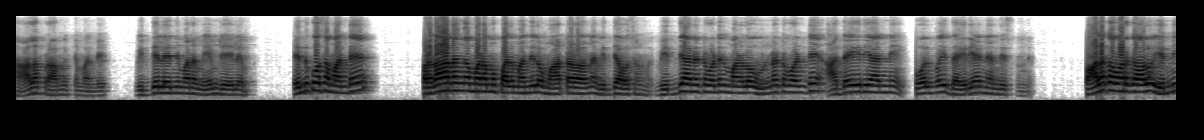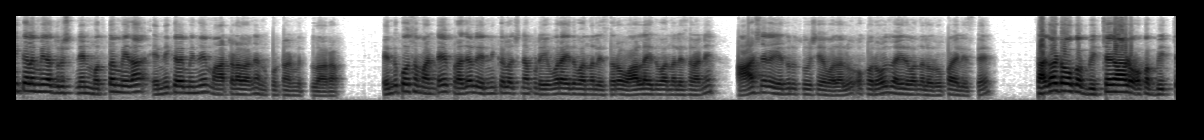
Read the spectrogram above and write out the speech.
చాలా ప్రాముఖ్యం అండి విద్య లేని మనం ఏం చేయలేం. ఎందుకోసం అంటే ప్రధానంగా మనము పది మందిలో మాట్లాడాలన్న విద్య అవసరం. విద్య అనేటువంటిది మనలో ఉన్నటువంటి అధైర్యాన్ని కోల్పోయి ధైర్యాన్ని అందిస్తుంది. పాలక వర్గాలు ఎన్నికల మీద దృష్టి నేను మొత్తం మీద ఎన్నికల మీదే మాట్లాడాలని అనుకుంటున్నాను మిత్రులారా. ఎందుకోసం అంటే ప్రజలు ఎన్నికలు వచ్చినప్పుడు ఎవరు ఐదు వందలు ఇస్తారో వాళ్ళు ఐదు వందలు ఇస్తారని ఆశగా ఎదురు చూసే వదలు ఒక రోజు ఐదు వందల రూపాయలు ఇస్తే సగటు ఒక బిచ్చగాడు ఒక బిచ్చ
